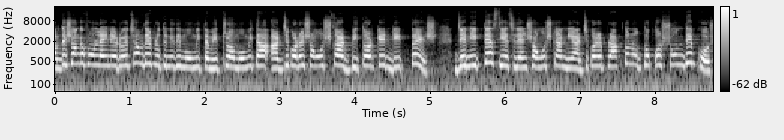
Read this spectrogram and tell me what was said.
আমাদের সঙ্গে ফোন লাইনে রয়েছে আমাদের প্রতিনিধি মৌমিতা মিত্র। মৌমিতা, আরজি করে সংস্কার বিতর্কের নির্দেশ। যে নির্দেশ দিয়েছিলেন সংস্কার নিয়ে আরজি করের প্রাক্তন অধ্যক্ষ সন্দীপ ঘোষ,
